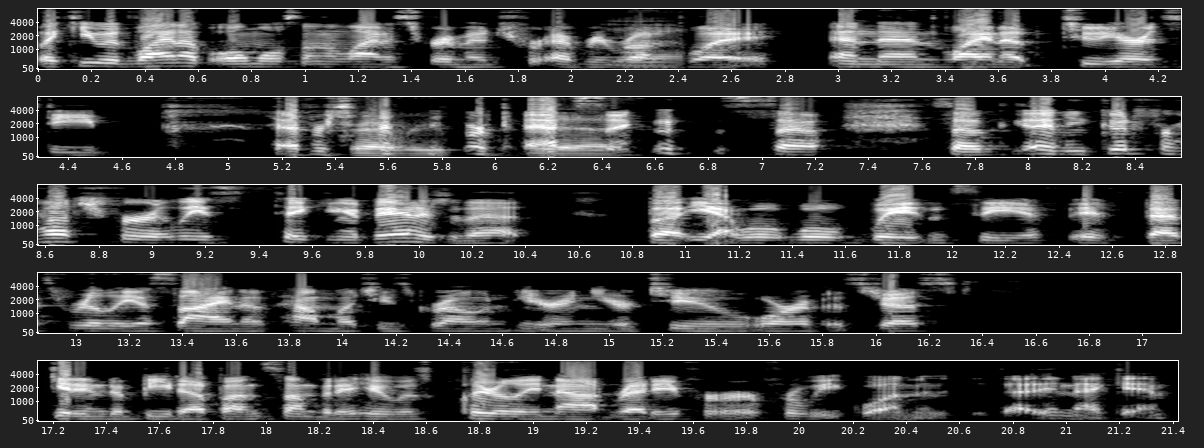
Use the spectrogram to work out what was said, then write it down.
like he would line up almost on the line of scrimmage for every Yeah. run play, and then line up two yards deep every time every- we were passing. so, so I mean, good for Hutch for at least taking advantage of that. But yeah, we'll we'll wait and see if if that's really a sign of how much he's grown here in year two, or if it's just getting to beat up on somebody who was clearly not ready for for week one in that, in that game.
